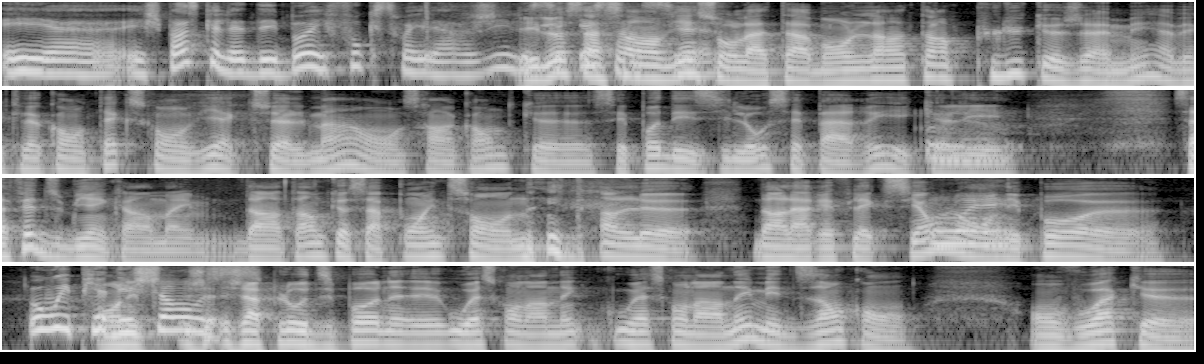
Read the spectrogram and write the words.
Et, euh, et je pense que le débat, il faut qu'il soit élargi. Et là, ça s'en vient sur la table. On l'entend plus que jamais avec le contexte qu'on vit actuellement. On se rend compte que c'est pas des îlots séparés et que les ça fait du bien quand même d'entendre que ça pointe son nez dans, le, dans la réflexion. Là, on n'est pas... euh, Oui, puis il y a des est- choses. J'applaudis pas euh, où est-ce qu'on en est, où est-ce qu'on en est, mais disons qu'on on voit que,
